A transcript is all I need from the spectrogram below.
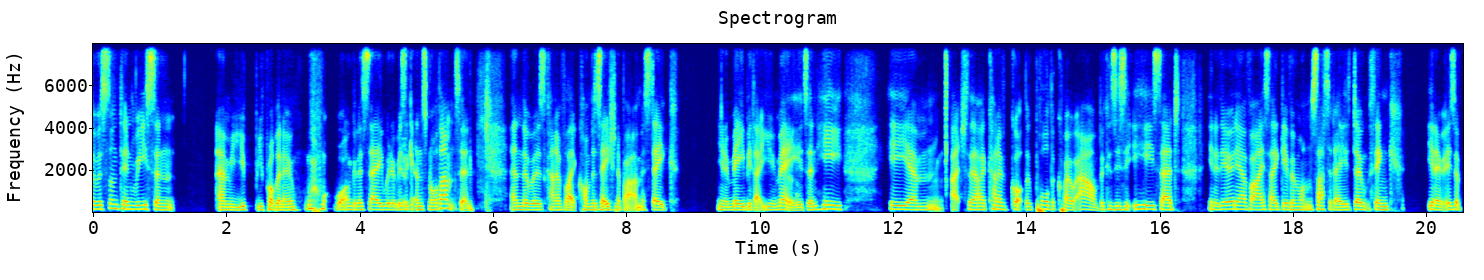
there was something recent. Um, you you probably know what I'm going to say when it was yeah. against Northampton, and there was kind of like conversation about a mistake, you know, maybe that you made, yeah. and he he um actually I kind of got the pulled the quote out because he he said, you know, the only advice I give him on Saturday is don't think you know is a,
